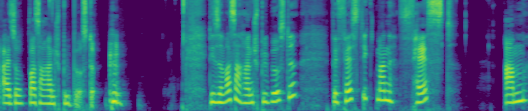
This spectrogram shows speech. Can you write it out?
Also Wasserhahnspülbürste. Diese Wasserhahnspülbürste befestigt man fest am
